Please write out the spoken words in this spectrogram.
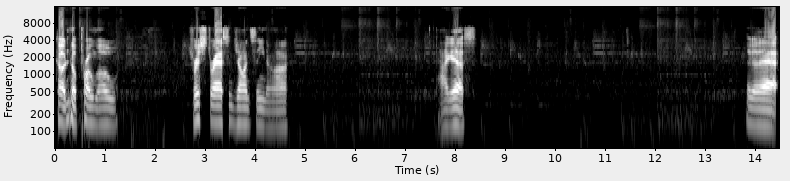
cutting a promo. Trish Stratus and John Cena, I guess. Look at that.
